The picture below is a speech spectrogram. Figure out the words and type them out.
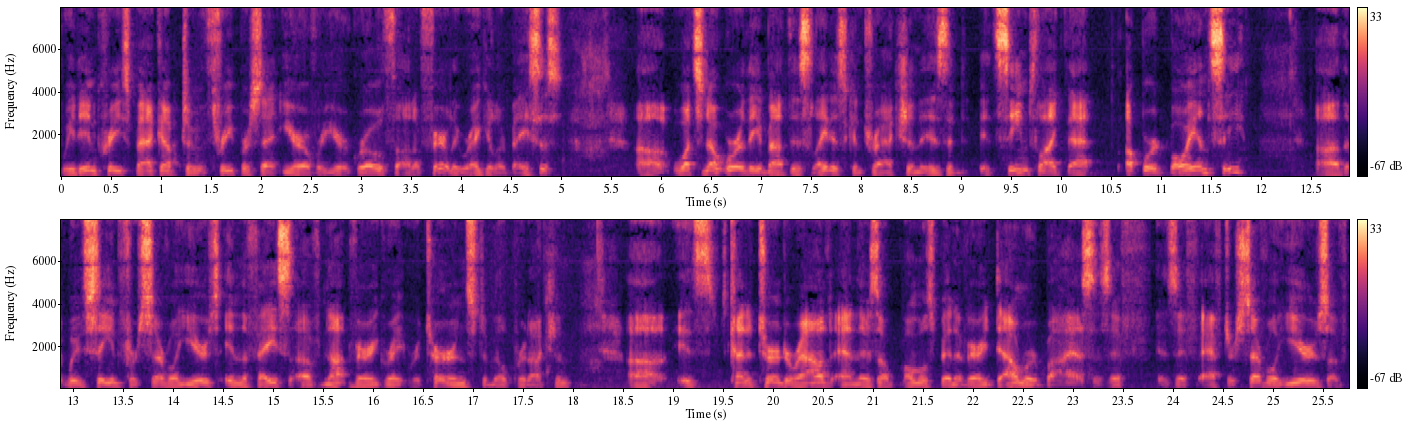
we'd increase back up to three percent year over year growth on a fairly regular basis. Uh, what's noteworthy about this latest contraction is that it seems like that upward buoyancy uh, that we've seen for several years in the face of not very great returns to milk production uh, is kind of turned around, and there's a, almost been a very downward bias, as if as if after several years of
